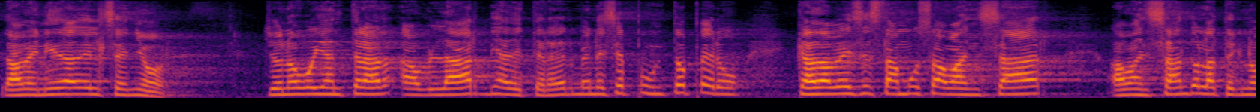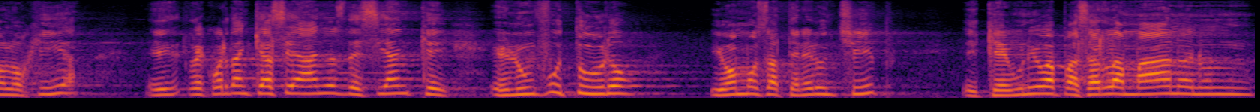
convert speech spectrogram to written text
la venida del Señor. Yo no voy a entrar a hablar ni a detenerme en ese punto, pero cada vez estamos avanzar, avanzando la tecnología. Eh, Recuerdan que hace años decían que en un futuro íbamos a tener un chip y que uno iba a pasar la mano en un,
